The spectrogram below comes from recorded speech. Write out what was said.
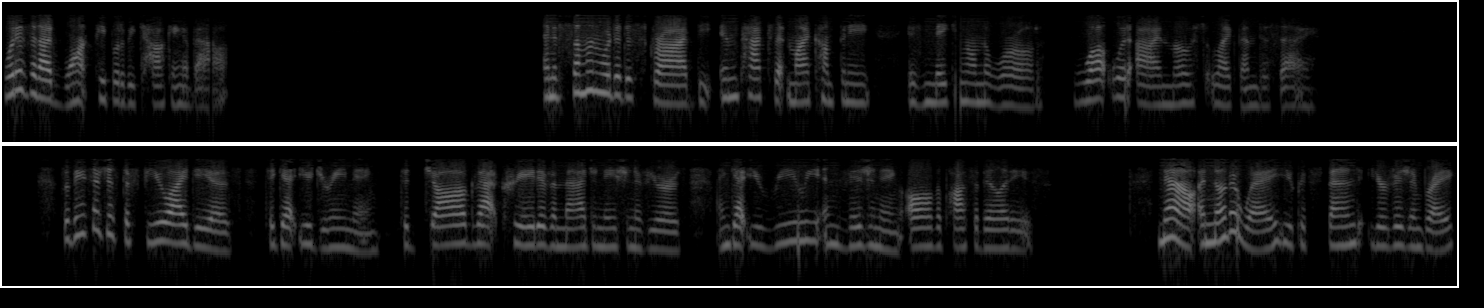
What is it I'd want people to be talking about? And if someone were to describe the impact that my company is making on the world, what would I most like them to say? So these are just a few ideas to get you dreaming, to jog that creative imagination of yours and get you really envisioning all the possibilities. Now, another way you could spend your vision break,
